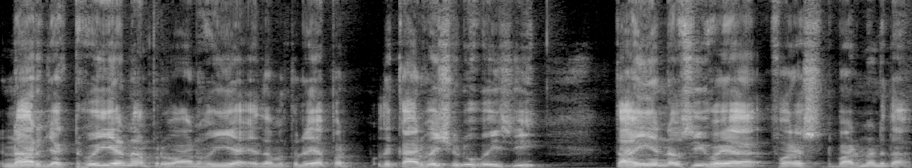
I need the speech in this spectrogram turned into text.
ਨਾ ਰਿਜੈਕਟ ਹੋਈ ਹੈ ਨਾ ਪ੍ਰਵਾਨ ਹੋਈ ਹੈ ਇਹਦਾ ਮਤਲਬ ਇਹ ਹੈ ਪਰ ਉਹਦੇ ਕਾਰਵਾਈ ਸ਼ੁਰੂ ਹੋਈ ਸੀ, ਤਾਂ ਹੀ ਐਨਓਸੀ ਹੋਇਆ ਫੋਰੈਸਟ ਡਿਪਾਰਟਮੈਂਟ ਦਾ,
